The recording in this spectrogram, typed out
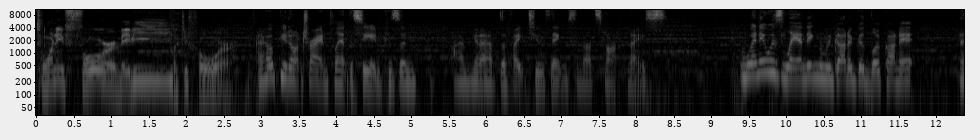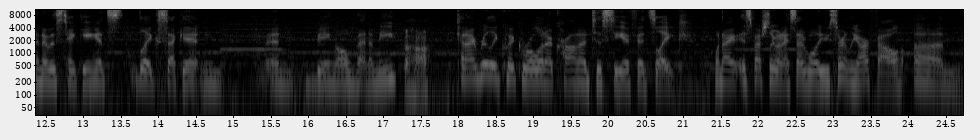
24, baby. 24? I hope you don't try and plant the seed, because then I'm gonna have to fight two things, and that's not nice. When it was landing and we got a good look on it, and it was taking its like second and and being all venomy, Uh huh. can I really quick roll an Arcana to see if it's like when I, especially when I said, "Well, you certainly are foul," um,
